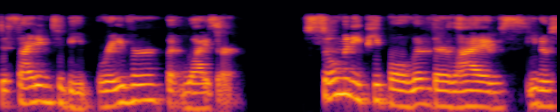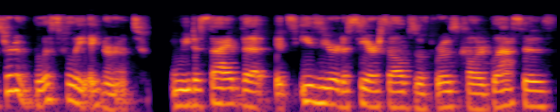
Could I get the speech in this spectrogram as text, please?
deciding to be braver but wiser. So many people live their lives, you know, sort of blissfully ignorant. We decide that it's easier to see ourselves with rose colored glasses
